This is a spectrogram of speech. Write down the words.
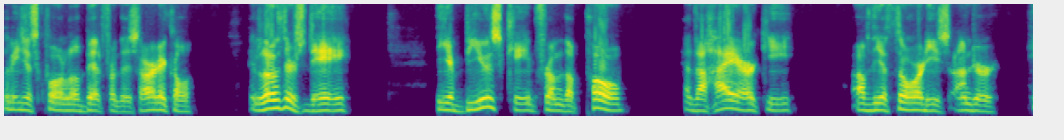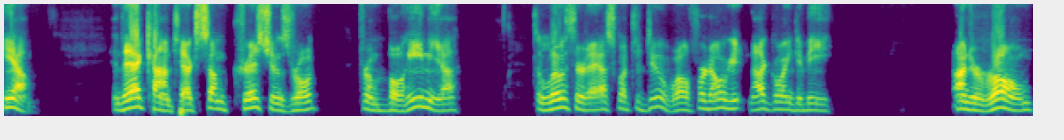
let me just quote a little bit from this article. In Luther's day, the abuse came from the Pope and the hierarchy of the authorities under him. In that context, some Christians wrote from Bohemia to Luther to ask what to do. Well, if we're not going to be under Rome,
